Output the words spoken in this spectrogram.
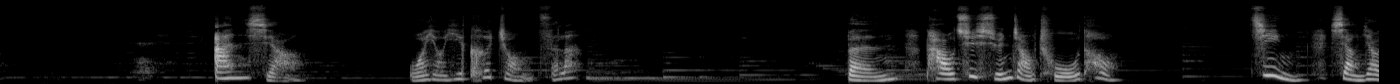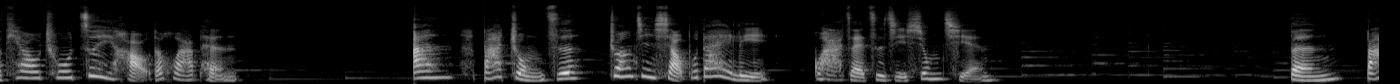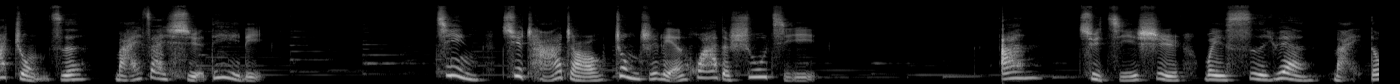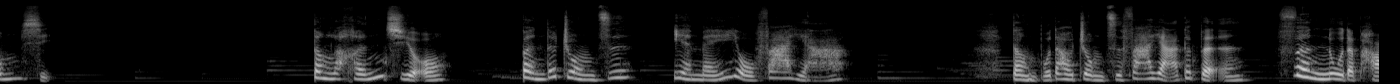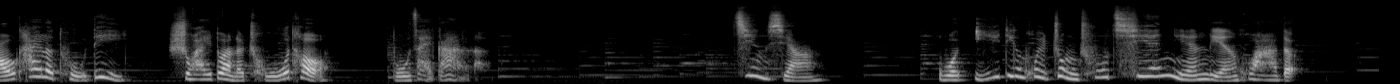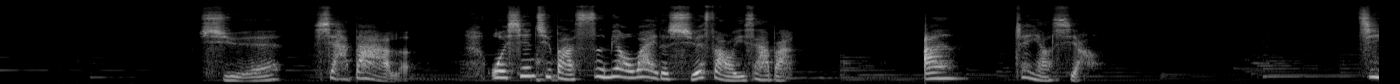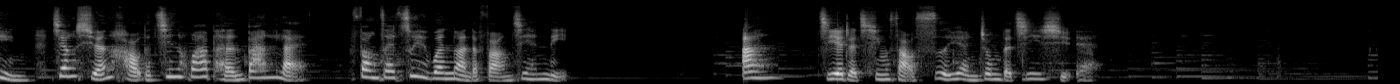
安想，我有一颗种子了。本跑去寻找锄头。静想要挑出最好的花盆。安把种子装进小布袋里。挂在自己胸前。本把种子埋在雪地里。静去查找种植莲花的书籍。安去集市为寺院买东西。等了很久，本的种子也没有发芽。等不到种子发芽的本，愤怒地刨开了土地，摔断了锄头，不再干了。静想：我一定会种出千年莲花的。雪下大了，我先去把寺庙外的雪扫一下吧。安这样想。静将选好的金花盆搬来，放在最温暖的房间里。安接着清扫寺院中的积雪。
